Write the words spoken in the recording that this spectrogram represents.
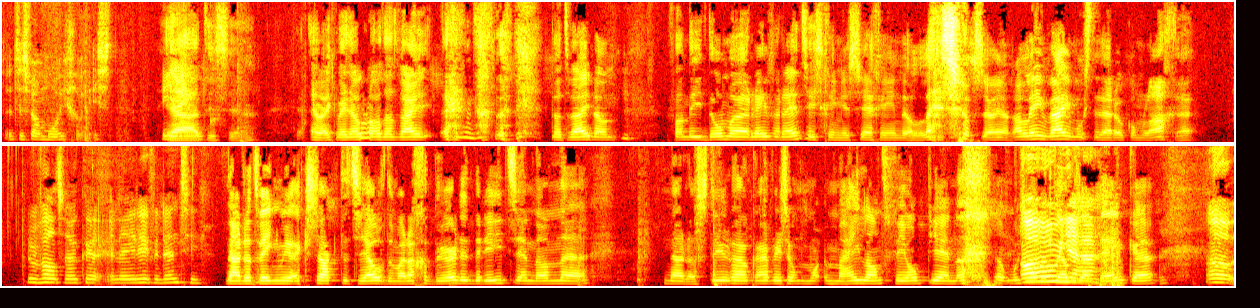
het is wel mooi geweest. En ja het is. eh, En ik weet ook nog dat wij, dat, wij dan van die domme referenties gingen zeggen in de les of zo. En alleen wij moesten daar ook om lachen. Valt welke nee, referentie. Nou, dat weet ik niet meer exact hetzelfde, maar dan gebeurde er iets en dan, eh, nou, dan sturen we elkaar weer zo'n Meiland filmpje en dan, dan moesten we Oh, er ja. aan denken. Oh,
